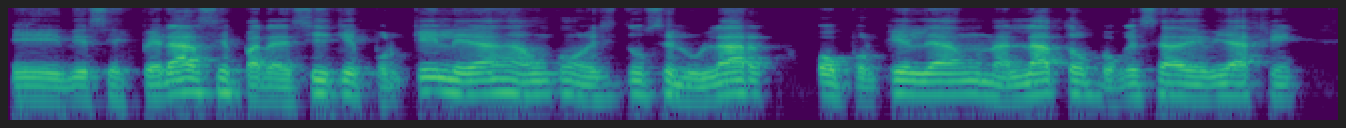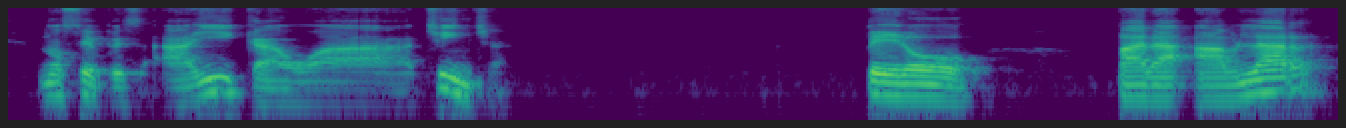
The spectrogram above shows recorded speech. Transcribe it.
eh, desesperarse para decir que por qué le dan a un congresista un celular o por qué le dan una lato, porque sea de viaje, no sé, pues a Ica o a Chincha. Pero para hablar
